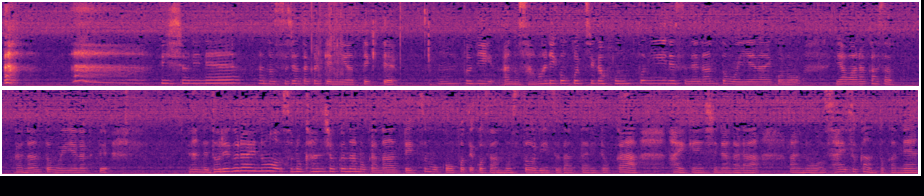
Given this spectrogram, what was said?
一緒にねあのスジャタカ家にやってきて本当にあの触り心地が本当にいいですね。何とも言えないこの柔らかさ。が何とも言えなくてなんでどれぐらいのその感触なのかなっていつもこうポテコさんのストーリーズだったりとか拝見しながらあのサイズ感とかね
